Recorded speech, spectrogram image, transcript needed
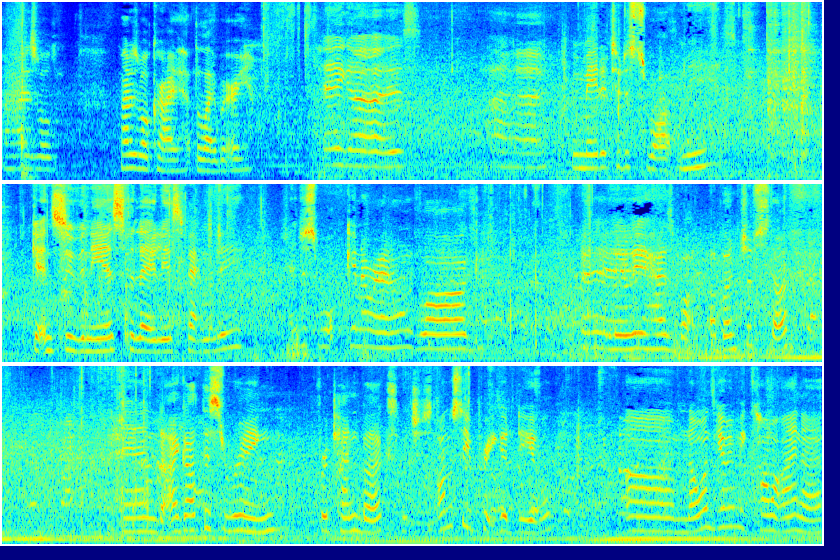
I might as well might as well cry at the library. Hey guys. Hi. We made it to the swap meet. Getting souvenirs for Lalhia's family. And just walking around vlog. Lily has bought a bunch of stuff. And I got this ring for 10 bucks, which is honestly a pretty good deal. Um, no one's giving me Kamaaina.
